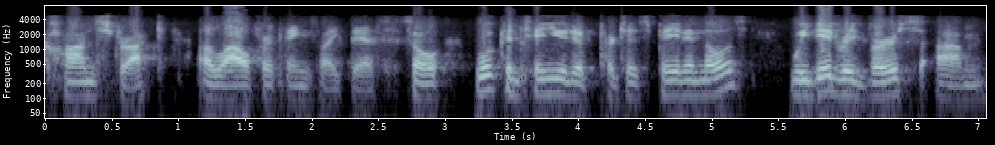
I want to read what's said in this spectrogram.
construct allow for things like this. So we'll continue to participate in those. We did reverse um,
